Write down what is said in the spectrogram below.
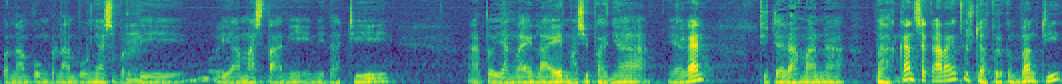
penampung-penampungnya seperti Lia Mastani ini tadi atau yang lain-lain masih banyak ya kan di daerah mana bahkan sekarang itu sudah berkembang di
